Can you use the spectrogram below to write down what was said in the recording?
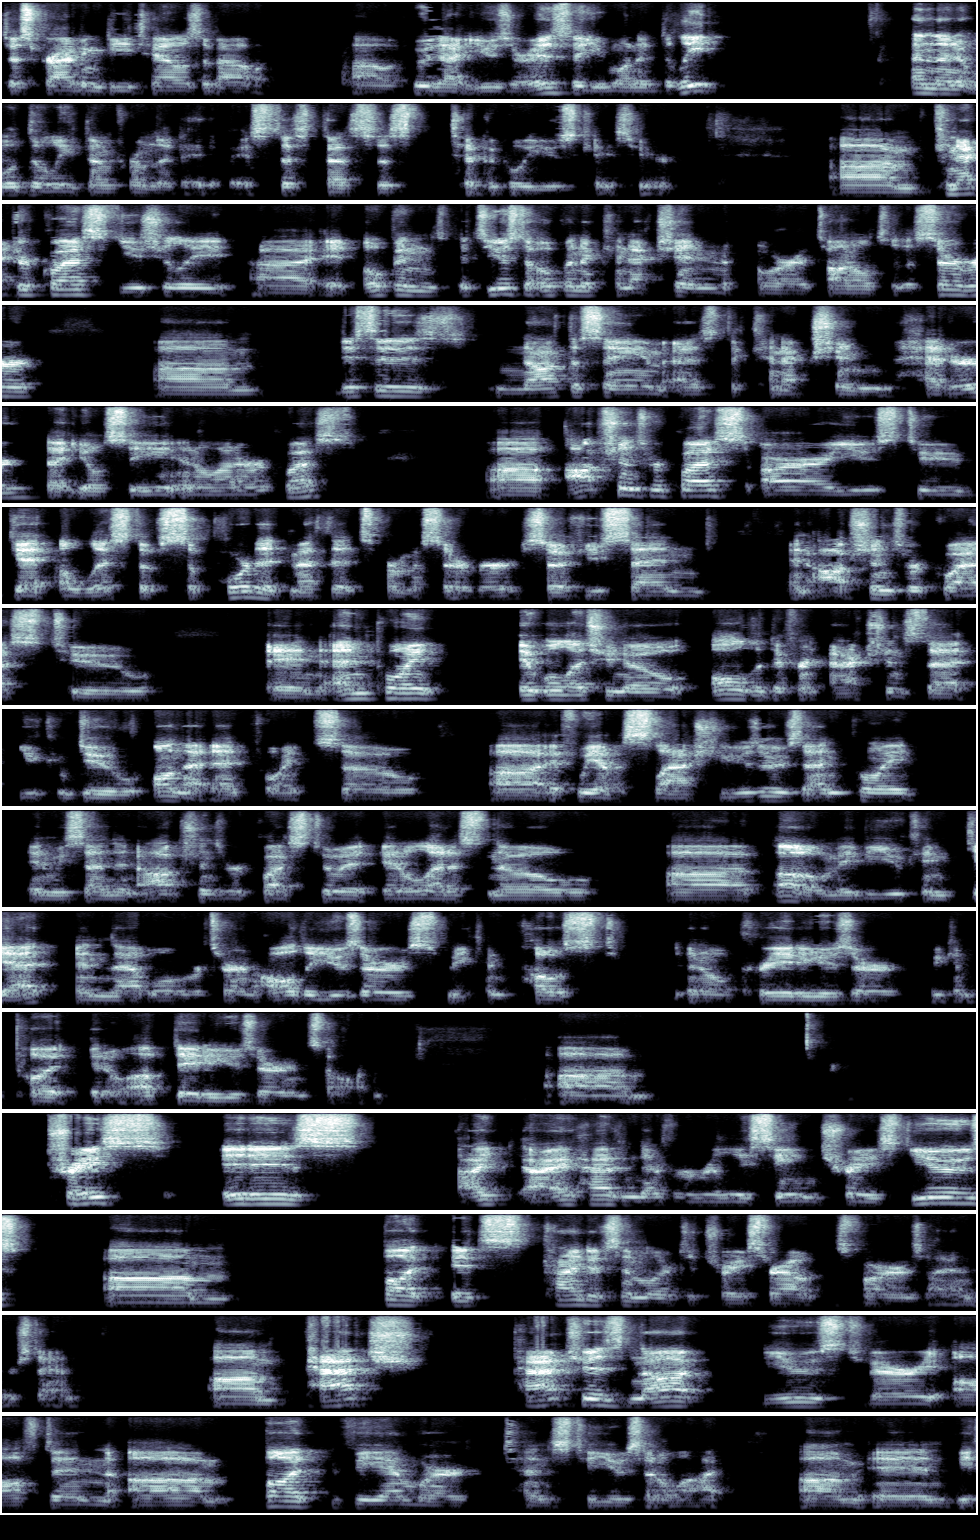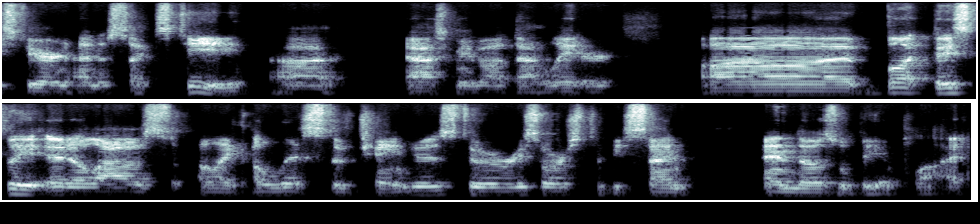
describing details about uh, who that user is that you want to delete, and then it will delete them from the database. This, that's just typical use case here. Um, connect request, usually uh, it opens, it's used to open a connection or a tunnel to the server. Um, this is not the same as the connection header that you'll see in a lot of requests. Uh, options requests are used to get a list of supported methods from a server. So if you send an options request to an endpoint, it will let you know all the different actions that you can do on that endpoint. So uh, if we have a slash users endpoint, and we send an options request to it, it'll let us know, uh, oh, maybe you can get, and that will return all the users. We can post, you know, create a user. We can put, it'll update a user, and so on. Um, trace, it is, I, I have never really seen trace used, um, but it's kind of similar to traceroute as far as I understand. Um, patch, patch is not used very often, um, but VMware tends to use it a lot um, in vSphere and NSXT. Uh, ask me about that later. Uh, but basically, it allows like a list of changes to a resource to be sent, and those will be applied.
